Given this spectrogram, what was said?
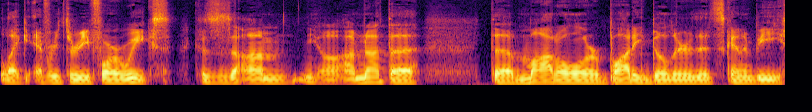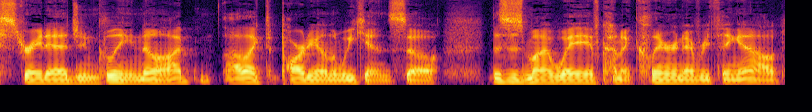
like every three, four weeks because I'm, you know, I'm not the, the model or bodybuilder that's going to be straight edge and clean. No, I, I like to party on the weekends. So this is my way of kind of clearing everything out.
